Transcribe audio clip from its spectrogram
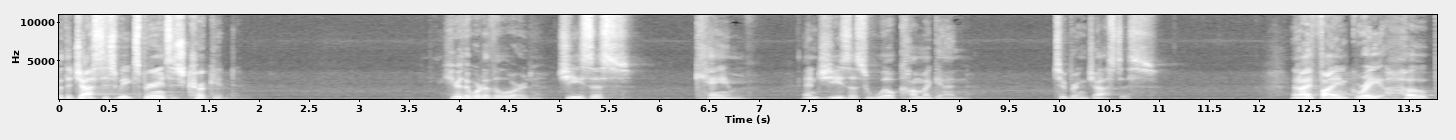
but the justice we experience is crooked. Hear the word of the Lord. Jesus came, and Jesus will come again to bring justice. And I find great hope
